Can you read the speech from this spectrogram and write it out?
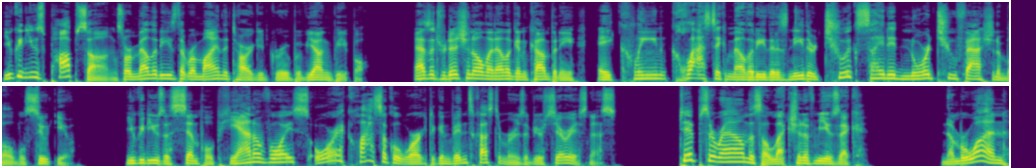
you could use pop songs or melodies that remind the target group of young people. As a traditional and elegant company, a clean, classic melody that is neither too excited nor too fashionable will suit you. You could use a simple piano voice or a classical work to convince customers of your seriousness. Tips around the selection of music. Number one,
